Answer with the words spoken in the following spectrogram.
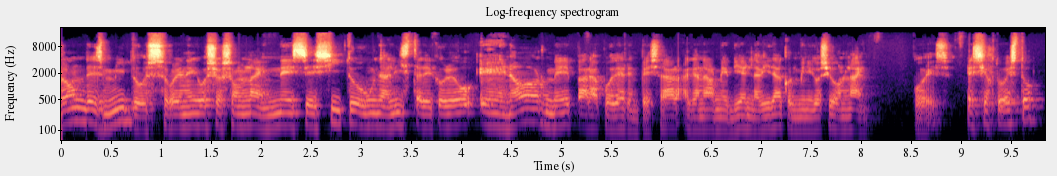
grandes mitos sobre negocios online. Necesito una lista de correo enorme para poder empezar a ganarme bien la vida con mi negocio online. Pues, ¿es cierto esto?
